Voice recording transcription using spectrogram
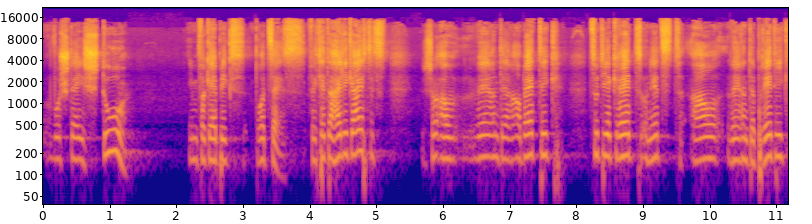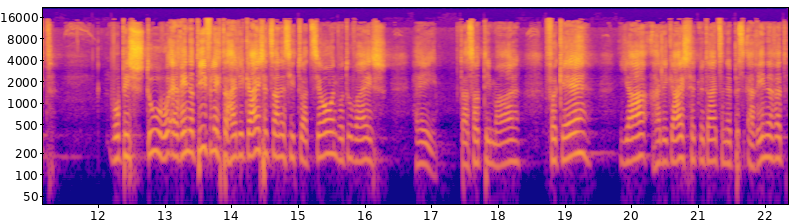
wo stehst du im Vergebungsprozess? Vielleicht hat der Heilige Geist jetzt schon auch während der Arbeitung zu dir geredet und jetzt auch während der Predigt. Wo bist du? Wo erinnert dich vielleicht der Heilige Geist jetzt an eine Situation, wo du weißt, hey, das sollte ich mal vergehen. Ja, Heilige Geist hat mich da jetzt an etwas erinnert.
